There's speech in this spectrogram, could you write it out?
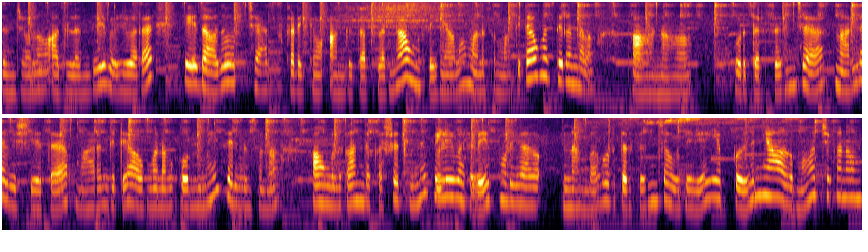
செஞ்சாலும் அதுலேருந்து வெளிவர ஏதாவது ஒரு சான்ஸ் கிடைக்கும். அந்த தப்புலேருந்து அவங்க செய்யாமல் மனசை மாற்றிட்டு அவங்க திருந்தலாம். ஆனால் ஒருத்தர் செஞ்ச நல்ல விஷயத்த மறந்துட்டு அவங்க நமக்கு ஒன்றுமே தெரியலன்னு சொன்னால் அவங்களுக்கு அந்த கஷ்டத்துலேருந்து வெளிவரவே முடியாது. நம்ம ஒருத்தர் செஞ்ச உதவியை எப்போதும் ஞாபகமாக வச்சுக்கணும்.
